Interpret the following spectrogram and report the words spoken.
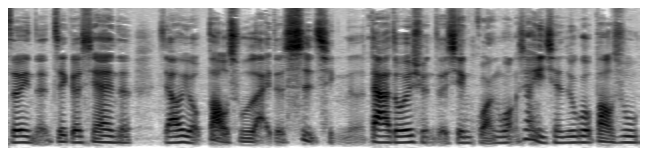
所以呢，这个现在呢，只要有爆出来的事情呢，大家都会选择先观望。像以前如果爆出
